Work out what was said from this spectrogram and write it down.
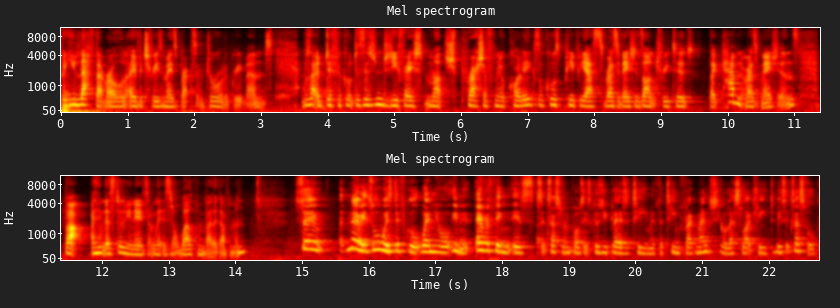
but you left that role over Theresa May's Brexit withdrawal agreement. Was that a difficult decision? Did you face much pressure from your colleagues? Of course, PPS resignations aren't treated like cabinet resignations, but I think there's still, you know, something that is not welcomed by the government. So no, it's always difficult when you're, you know, everything is successful in politics because you play as a team. If the team fragments, you're less likely to be successful.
